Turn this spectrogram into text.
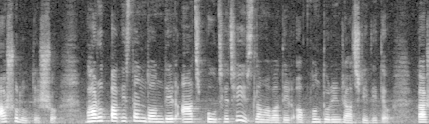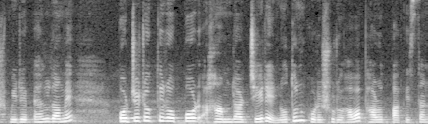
আসল উদ্দেশ্য। ভারত পাকিস্তান দ্বন্দ্বের আজ পৌঁছেছে ইসলামাবাদের অভ্যন্তরীণ রাজনীতিতেও। কাশ্মীরে পেহলগামে পর্যটকদের ওপর হামলার জেরে নতুন করে শুরু হওয়া ভারত পাকিস্তান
